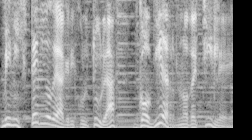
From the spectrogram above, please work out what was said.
Ministerio de Agricultura, Gobierno de Chile.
